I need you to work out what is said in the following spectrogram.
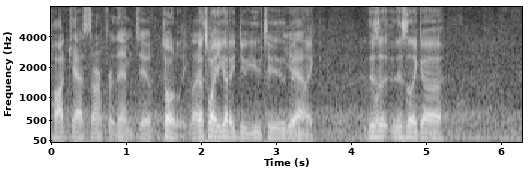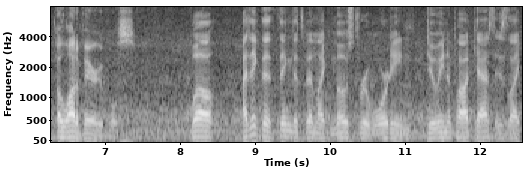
podcasts aren't for them too. Totally. Like- That's why you got to do YouTube Yeah. and like there's a, there's like a a lot of variables. Well, I think the thing that's been like most rewarding doing a podcast is like,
